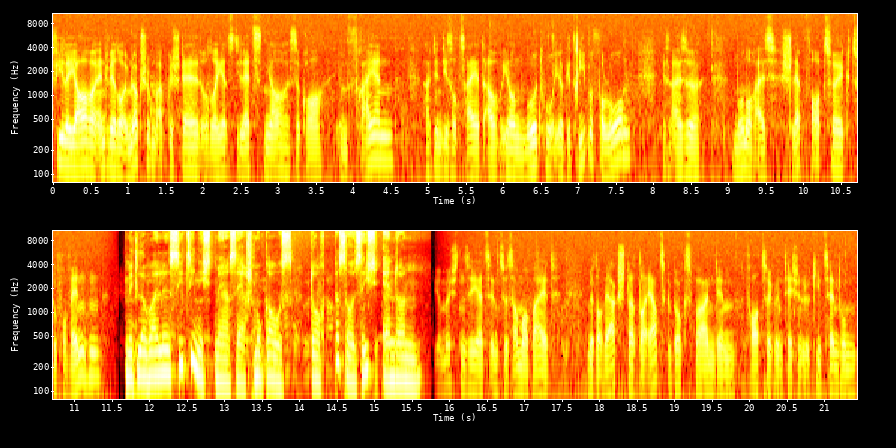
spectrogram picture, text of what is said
viele Jahre entweder im Lokschuppen abgestellt oder jetzt die letzten Jahre sogar im Freien. Hat in dieser Zeit auch ihren Motor, ihr Getriebe verloren, ist also nur noch als Schleppfahrzeug zu verwenden. Mittlerweile sieht sie nicht mehr sehr schmuck aus, doch das soll sich ändern. Wir möchten sie jetzt in Zusammenarbeit mit der Werkstatt der Erzgebirgsbahn, dem Fahrzeug- und Technologiezentrum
